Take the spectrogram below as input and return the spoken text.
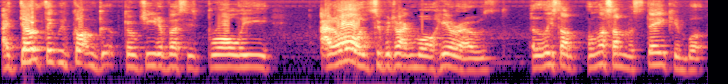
I don't think we've gotten Gogeta versus Broly at all in Super Dragon Ball Heroes. At least, I'm, unless I'm mistaken, but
